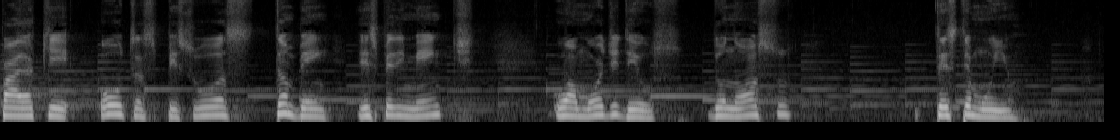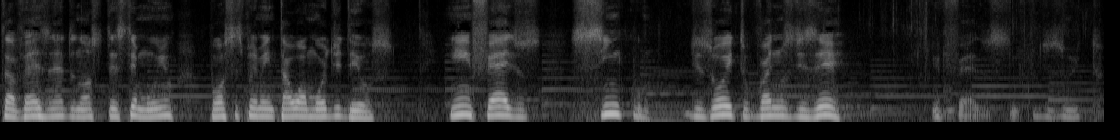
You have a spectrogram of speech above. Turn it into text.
para que outras pessoas também experimente o amor de Deus do nosso testemunho. Através né, do nosso testemunho, possa experimentar o amor de Deus. E em Efésios 5, 18, vai nos dizer. Efésios 5, 18.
